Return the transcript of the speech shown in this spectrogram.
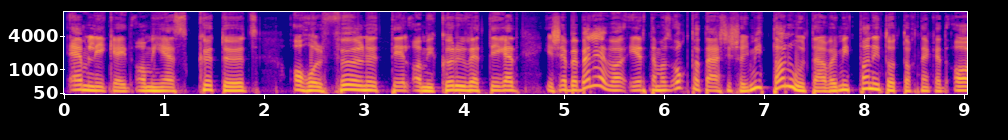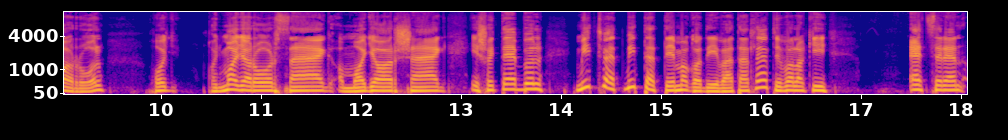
emlékeid, amihez kötődsz, ahol fölnőttél, ami körülvett téged, és ebbe bele értem az oktatást is, hogy mit tanultál, vagy mit tanítottak neked arról, hogy, hogy Magyarország, a magyarság, és hogy te ebből mit, vett, mit tettél magadévá. Tehát lehet, hogy valaki egyszerűen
